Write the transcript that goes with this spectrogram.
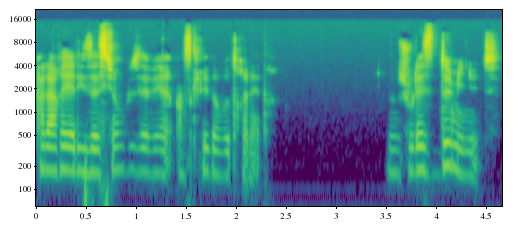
à la réalisation que vous avez inscrite dans votre lettre. Donc je vous laisse deux minutes.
